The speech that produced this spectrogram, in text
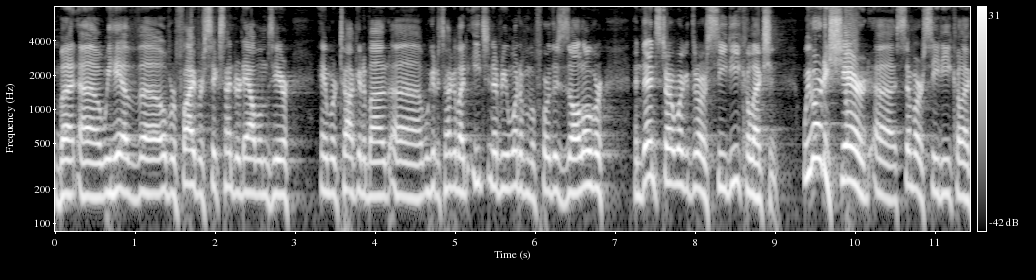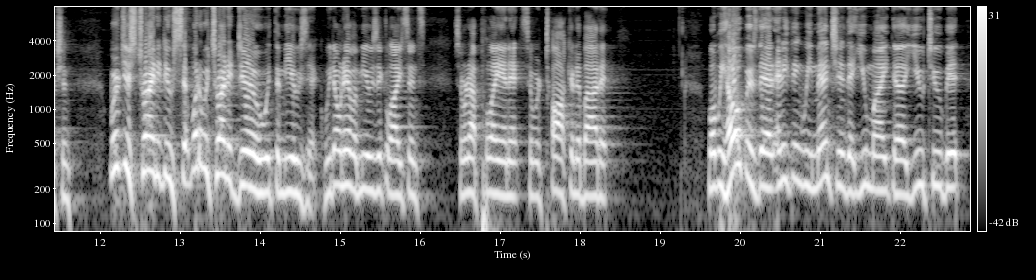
But uh, we have uh, over five or six hundred albums here, and we're talking about uh, we're going to talk about each and every one of them before this is all over, and then start working through our CD collection. We've already shared uh, some of our CD collection. We're just trying to do what are we trying to do with the music? We don't have a music license, so we're not playing it. So we're talking about it. What we hope is that anything we mention that you might uh, YouTube it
